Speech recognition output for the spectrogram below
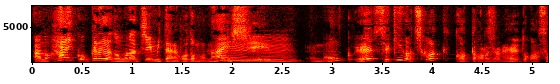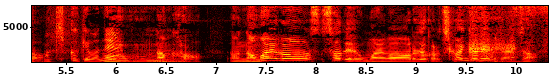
あのはいこっからが友達みたいなこともないし、うんなんかえ席が近かったからじゃね？えとかさ、まあ、きっかけはね、うん、なんか、あ名前が「さ」でお前があれだから近いんじゃね？みたいなさ。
